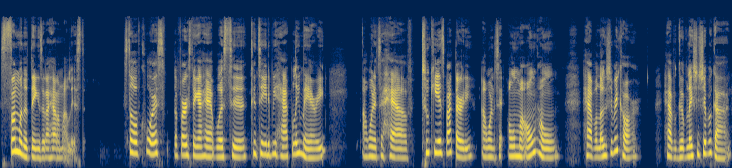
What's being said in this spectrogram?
some of the things that I had on my list. So, of course, the first thing I had was to continue to be happily married. I wanted to have two kids by 30. I wanted to own my own home, have a luxury car, have a good relationship with God.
